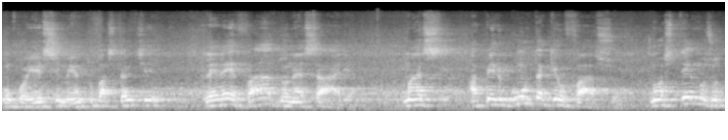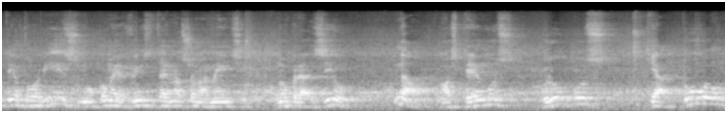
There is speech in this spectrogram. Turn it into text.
um conhecimento bastante elevado nessa área. Mas a pergunta que eu faço, nós temos o terrorismo como é visto internacionalmente no Brasil? Não, nós temos grupos que atuam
